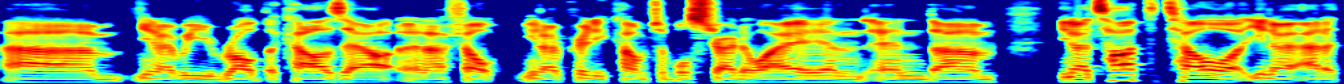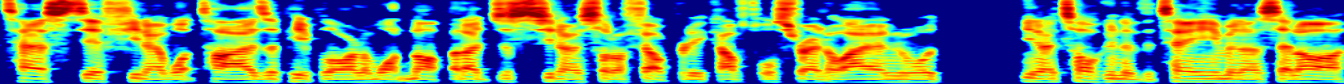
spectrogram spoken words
um, you know we rolled the cars out, and I felt you know pretty comfortable straight away, and and um, you know it's hard to tell you know at a test if you know what tires are people are on and whatnot, but I just you know sort of felt pretty comfortable straight away, and we'll you know, talking to the team, and I said, "Oh,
